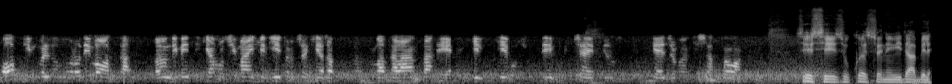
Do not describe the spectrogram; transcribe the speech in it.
ottimo il lavoro di Motta, ma non dimentichiamoci mai che dietro c'è chi ha già portato l'Atalanta e anche il Chievo sul tempo Champions che è Giovanni Santoro. Sì, sì, su questo è inevitabile.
